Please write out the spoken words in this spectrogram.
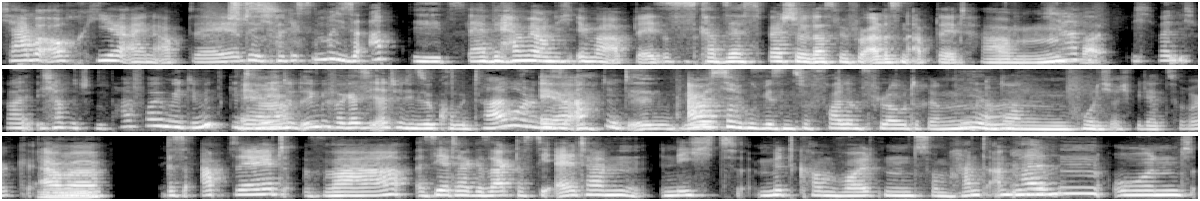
Ich habe auch hier ein Update. Stimmt, ich vergesse immer diese Updates. Äh, wir haben ja auch nicht immer Updates. Es ist gerade sehr special, dass wir für alles ein Update haben. Ja, aber ich meine, ich, war- ich habe jetzt schon ein paar Folgen mit dir mitgedreht Ja. und irgendwie vergesse ich entweder diese Kommentare oder diese Ja. Update irgendwie. Aber ist doch gut, wir sind so voll im Flow drin Ja. und dann hole ich euch wieder zurück. Mhm. Aber das Update war, sie hat ja gesagt, dass die Eltern nicht mitkommen wollten zum Handanhalten Mhm. und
